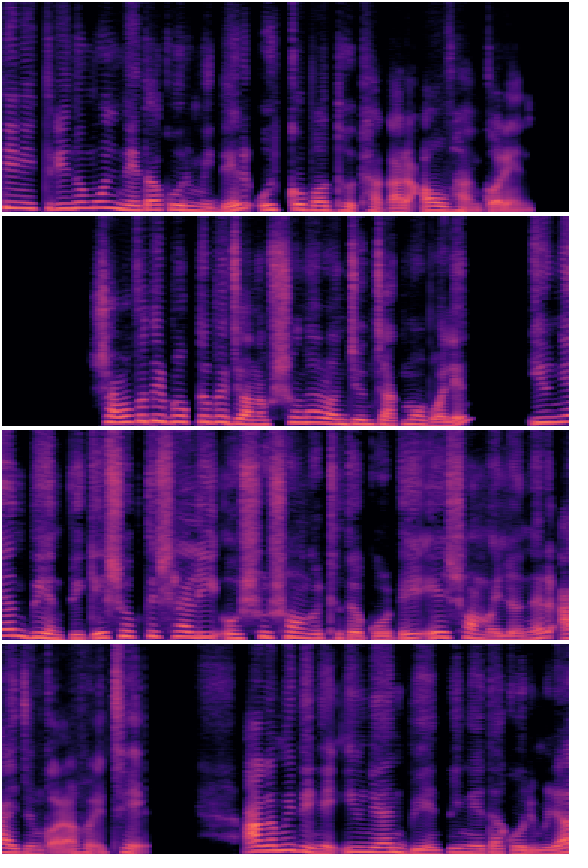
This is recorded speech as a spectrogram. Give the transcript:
তিনি তৃণমূল নেতাকর্মীদের ঐক্যবদ্ধ থাকার আহ্বান করেন। সভাপতির বক্তব্যে জনাব সোনা রঞ্জন চাকমা বলেন, ইউনিয়ন বিএনপিকে শক্তিশালী ও সুসংগঠিত করতে এ সম্মেলনের আয়োজন করা হয়েছে। আগামী দিনে ইউনিয়ন বিএনপি নেতাকর্মীরা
